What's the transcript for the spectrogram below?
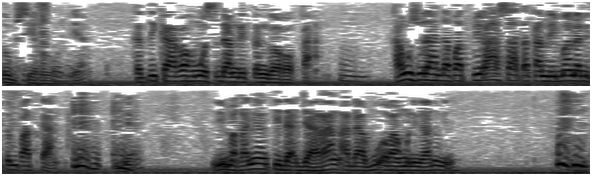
tubsirun ya. Ketika rohmu sedang di tenggorokan, Hmm. kamu sudah dapat firasat akan di mana ditempatkan. ya. Jadi makanya tidak jarang ada bu orang meninggal itu gini.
